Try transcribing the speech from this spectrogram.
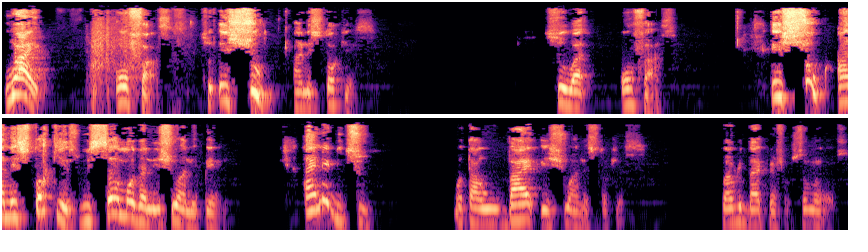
Why? Offers. So a shoe and a stockings. So what? Offers. A shoe and a stockings will sell more than a shoe and a pen. I need the two, but I will buy a shoe and a stockings. Probably buy pen from someone else.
